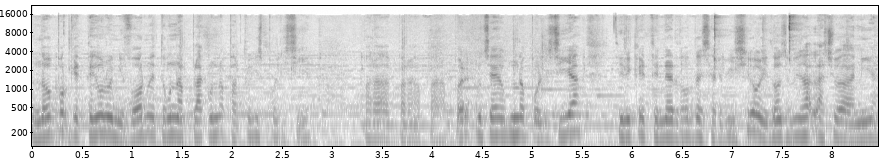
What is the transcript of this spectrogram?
No porque tenga un uniforme, tenga una placa, una patrulla es policía. Para, para, para poder considerar una policía, tiene que tener don de servicio y don de servicio a la ciudadanía.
